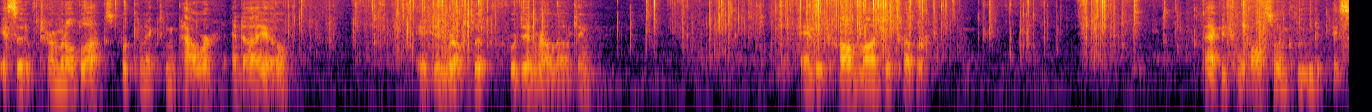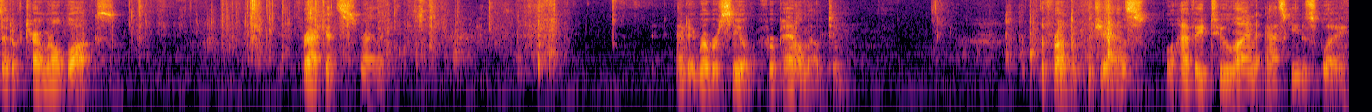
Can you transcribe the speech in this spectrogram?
a set of terminal blocks for connecting power and I.O., a DIN rail clip for DIN rail mounting, and a COM module cover. The package will also include a set of terminal blocks, brackets rather, and a rubber seal for panel mounting. The front of the Jazz will have a two-line ASCII display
